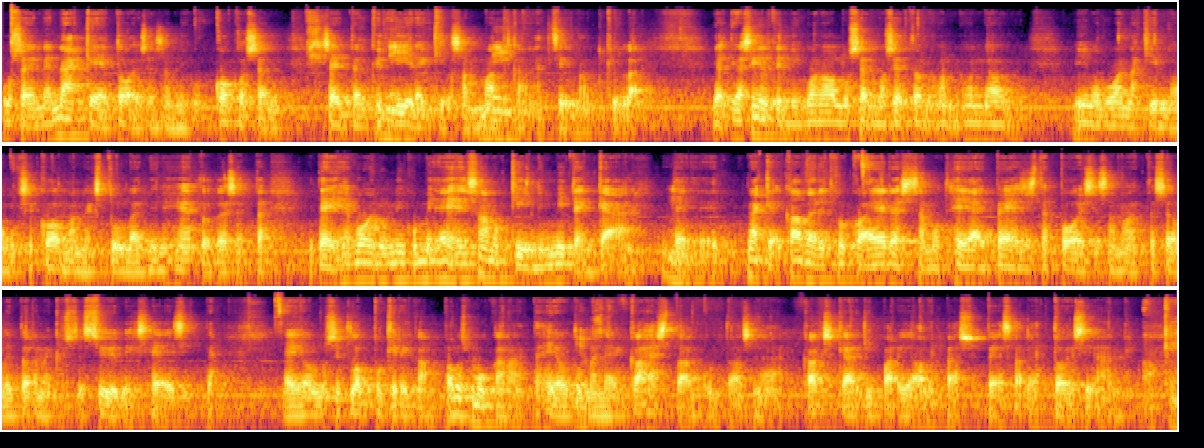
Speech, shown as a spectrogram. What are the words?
usein ne näkee toisensa niin kuin koko sen 75 niin. kilsan matkan. Niin. Että siinä on kyllä ja, ja silti niin on ollut semmoisia, että on, on, on, on, viime vuonnakin, oliko se kolmanneksi tulleet, niin he totesivat, että, että ei he voinut, niin kuin, ei he saanut kiinni mitenkään. Mm. He, näkee kaverit koko ajan edessä, mutta he jäi peesistä pois ja sanoi, että se oli todennäköisesti syy, miksi he ei sitten ei ollut sit loppukirikamppailussa mukana, että he joutuivat menemään kahdestaan, kun taas nämä kaksi kärkiparia oli päässyt peesailemaan toisiaan, niin okay.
